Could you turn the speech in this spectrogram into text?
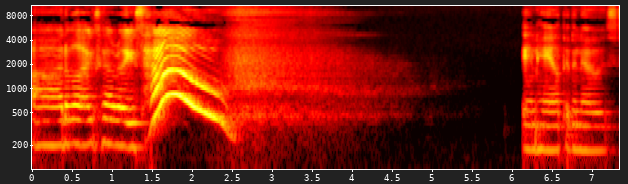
Ah, Audible exhale, release. How? Inhale through the nose.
